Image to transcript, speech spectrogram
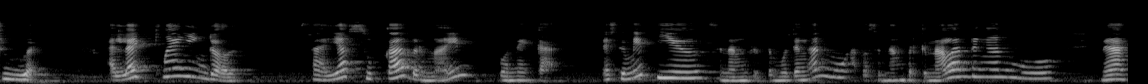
2. I like playing doll. Saya suka bermain boneka. Nice to meet you. Senang bertemu denganmu atau senang berkenalan denganmu. Nah,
